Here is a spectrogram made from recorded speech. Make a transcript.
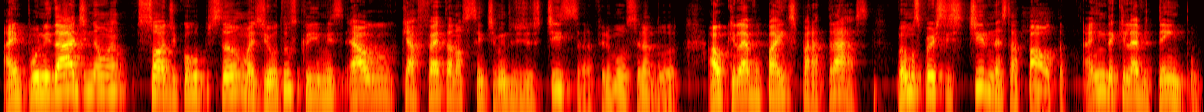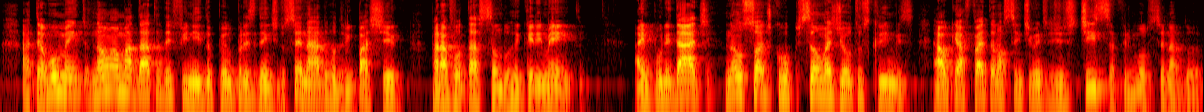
A impunidade não é só de corrupção, mas de outros crimes. É algo que afeta nosso sentimento de justiça, afirmou o senador. Algo que leva o país para trás. Vamos persistir nessa pauta, ainda que leve tempo. Até o momento, não há uma data definida pelo presidente do Senado, Rodrigo Pacheco, para a votação do requerimento. A impunidade, não só de corrupção, mas de outros crimes, é algo que afeta nosso sentimento de justiça, afirmou o senador.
